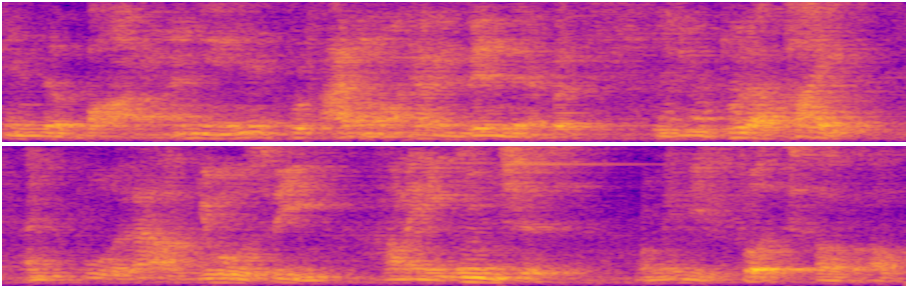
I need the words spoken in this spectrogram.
in the bottom. I mean, I don't know, I haven't been there, but if you put a pipe and you pull it out, you will see how many inches or maybe foot of, of,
